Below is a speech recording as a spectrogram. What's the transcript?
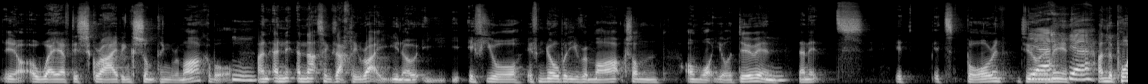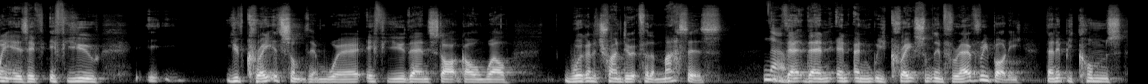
you know a way of describing something remarkable, mm. and, and and that's exactly right. You know, mm. if you're if nobody remarks on on what you're doing, mm. then it's it, it's boring. Do you know what I mean? yeah. And the point is, if if you you've created something where if you then start going, well, we're going to try and do it for the masses, No. then, then and, and we create something for everybody, then it becomes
